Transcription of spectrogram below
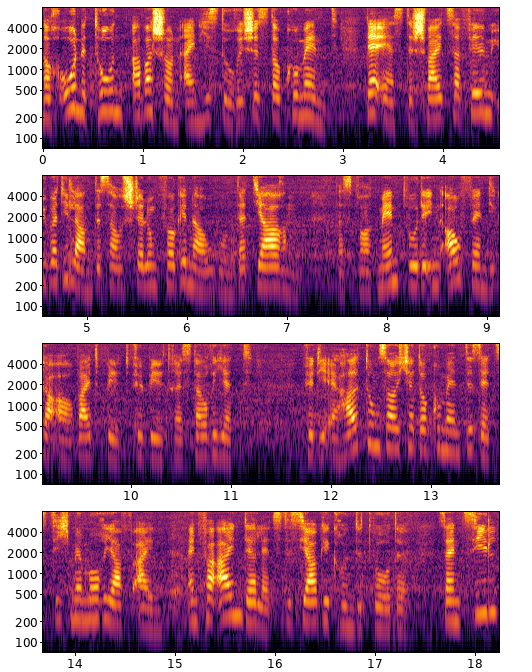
Noch ohne Ton, aber schon ein historisches Dokument. Der erste Schweizer Film über die Landesausstellung vor genau 100 Jahren. Das Fragment wurde in aufwendiger Arbeit Bild für Bild restauriert. Für die Erhaltung solcher Dokumente setzt sich Memoriaf ein, ein Verein, der letztes Jahr gegründet wurde. Sein Ziel,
